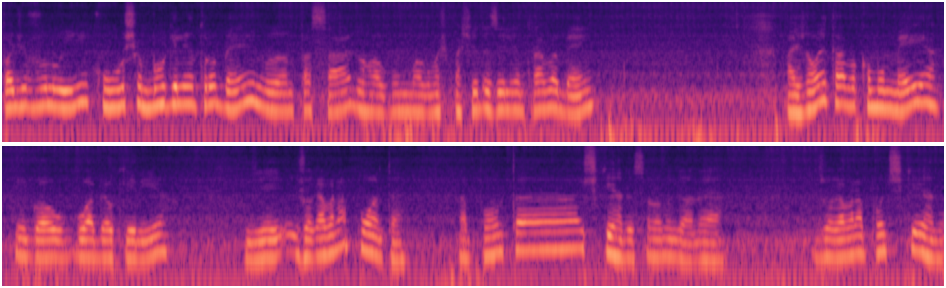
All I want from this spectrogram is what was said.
pode evoluir. Com o Luxemburgo ele entrou bem no ano passado, algum, algumas partidas ele entrava bem. Mas não entrava como meia, igual o Abel queria. Ele jogava na ponta. Na ponta esquerda, se eu não me engano, é. Jogava na ponta esquerda.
